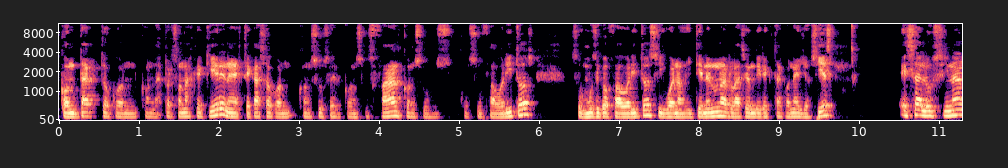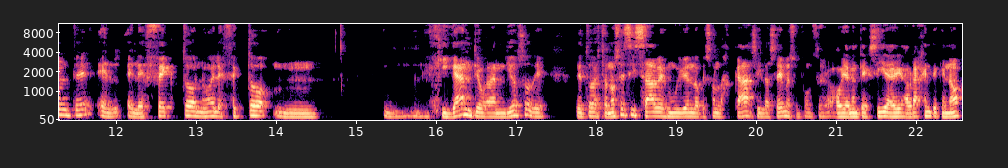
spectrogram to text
contacto con, con, las personas que quieren, en este caso con, con, sus, con sus fans, con sus, con sus favoritos, sus músicos favoritos, y bueno, y tienen una relación directa con ellos. Y es, es alucinante el, el efecto, ¿no? El efecto mmm, gigante o grandioso de, de, todo esto. No sé si sabes muy bien lo que son las Ks y las M, supongo, obviamente sí, habrá gente que no,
